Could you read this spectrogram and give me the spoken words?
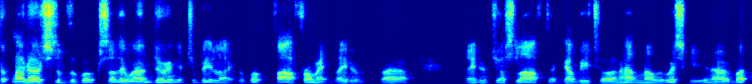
took no notice of the book, so they weren't doing it to be like the book. Far from it. They'd have, uh, they'd have just laughed at Gabito and had another whiskey, you know. But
